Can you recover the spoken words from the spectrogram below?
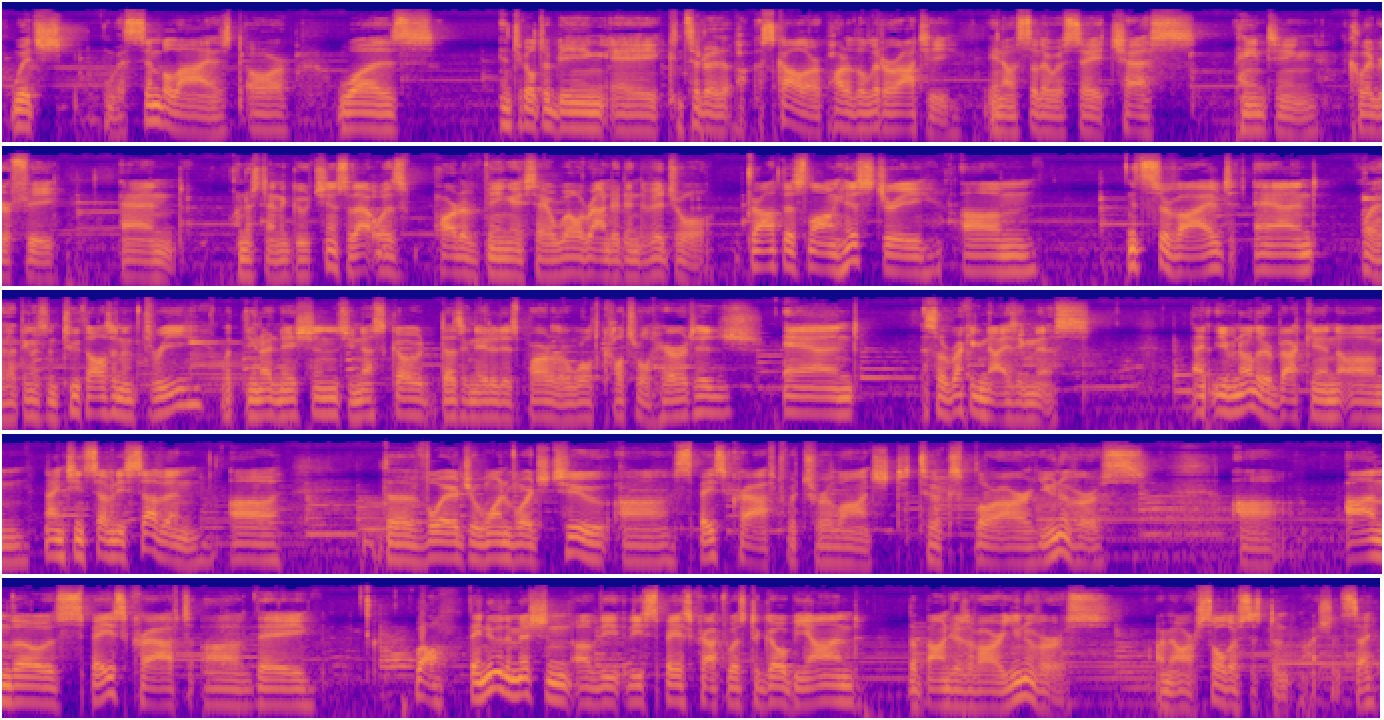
which was symbolized or was integral to being a considered a scholar, part of the literati. You know, so there was, say, chess, painting, calligraphy, and understanding the Guqin. So that was part of being a say a well-rounded individual. Throughout this long history, um, it survived, and I think it was in 2003, what the United Nations UNESCO designated as part of the World Cultural Heritage, and so recognizing this, and even earlier, back in um, 1977. Uh, the Voyager 1, Voyager 2 uh, spacecraft, which were launched to explore our universe, uh, on those spacecraft, uh, they, well, they knew the mission of the, these spacecraft was to go beyond the boundaries of our universe, I mean, our solar system, I should say.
